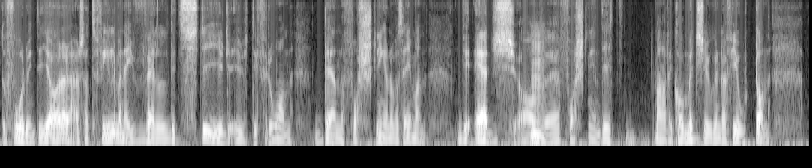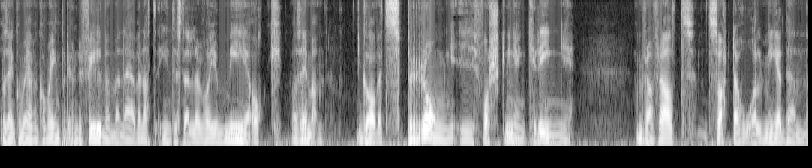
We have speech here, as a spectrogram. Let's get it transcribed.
då får du inte göra det här. Så att filmen är ju väldigt styrd utifrån den forskningen och vad säger man, the edge av Mm. eh, forskningen dit man hade kommit 2014. Och sen kommer jag även komma in på det under filmen men även att Interstellar var ju med och, vad säger man, gav ett språng i forskningen kring men framförallt svarta hål med den,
